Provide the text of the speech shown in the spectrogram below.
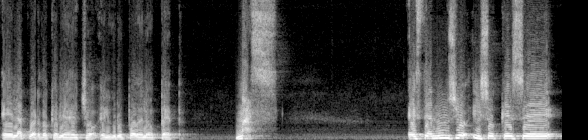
el acuerdo que había hecho el grupo de la OPEP. Más. Este anuncio hizo que se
